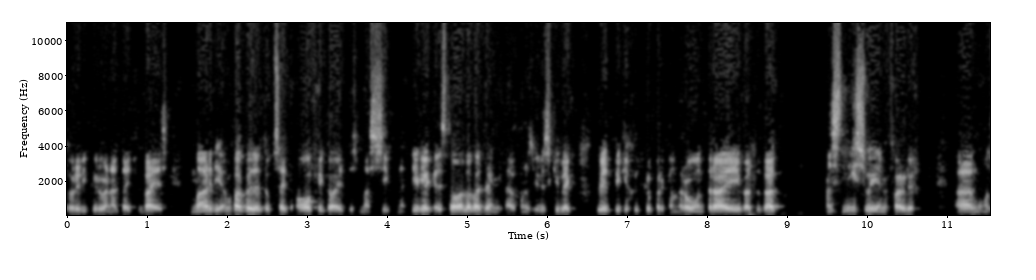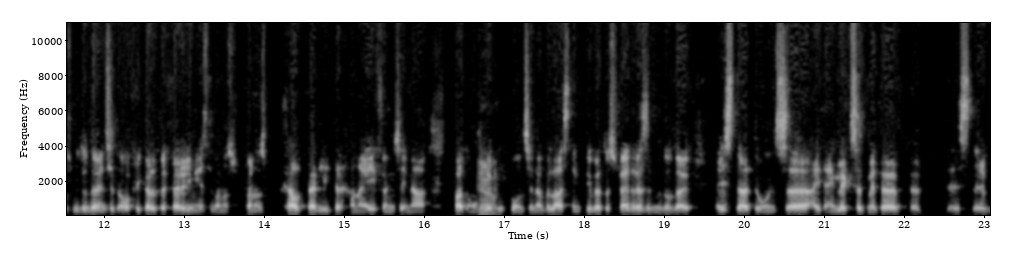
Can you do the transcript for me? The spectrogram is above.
totdat die coronatyd verby is. Maar die impak wat dit op Suid-Afrika het is massief. Natuurlik is daar hulle wat dink nou gaan ons ewe skielik weet bietjie goedkoper kan rondry wat wat is nie so eenvoudig. Ehm um, ons moet onthou in Suid-Afrika dat baie verre die meeste van ons van ons geld per liter gaan na heffings en na wat ongelukkige ja. fondse en na belasting toe. Wat ons verder as dit moet onthou is dat ons uh, uiteindelik sit met 'n is 'n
